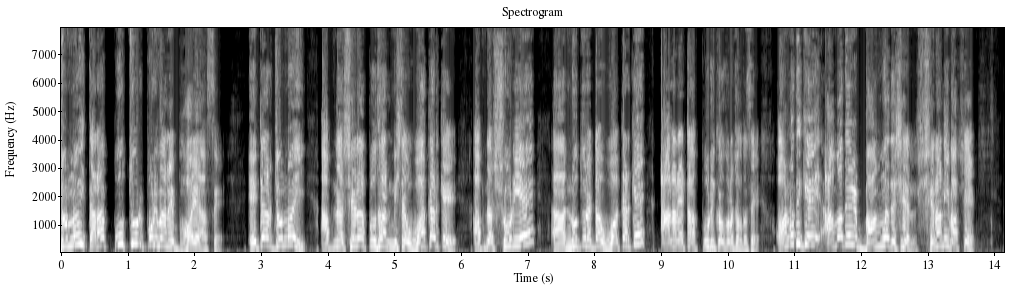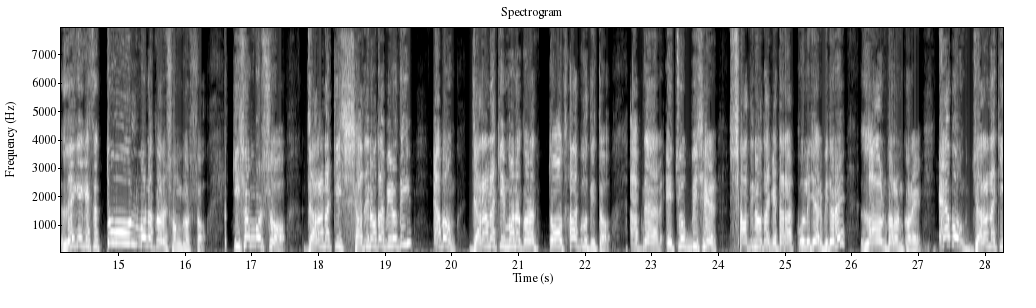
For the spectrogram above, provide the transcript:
জন্যই তারা প্রচুর পরিমাণে ভয় আছে। এটার জন্যই আপনার সেনা প্রধান মিস্টার ওয়াকারকে আপনার সরিয়ে নতুন একটা ওয়াকারকে আনার একটা পরিকল্পনা চলতেছে। অন্যদিকে আমাদের বাংলাদেশের সেনানিবাসে লেগে গেছে তুল মনে করেন সংঘর্ষ। কি সংঘর্ষ? যারা নাকি স্বাধীনতা বিরোধী এবং যারা নাকি মনে করেন তথাগতিত আপনার এই চব্বিশের স্বাধীনতাকে তারা কলিজার ভিতরে লালন পালন করে এবং যারা নাকি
